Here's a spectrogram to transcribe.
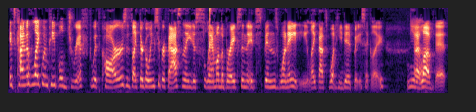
it's kind of like when people drift with cars it's like they're going super fast and then you just slam on the brakes and it spins 180 like that's what he did basically And I loved it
